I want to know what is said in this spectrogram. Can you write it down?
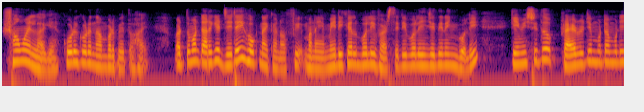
সময় লাগে, করে করে নাম্বার পেতে হয়। বাট তোমার টার্গেট যেটাই হোক না কেন মানে মেডিকেল বলি ভার্সিটি বলি ইঞ্জিনিয়ারিং বলি কেমিস্ট্রি তো প্রায়োরিটি মোটামুটি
